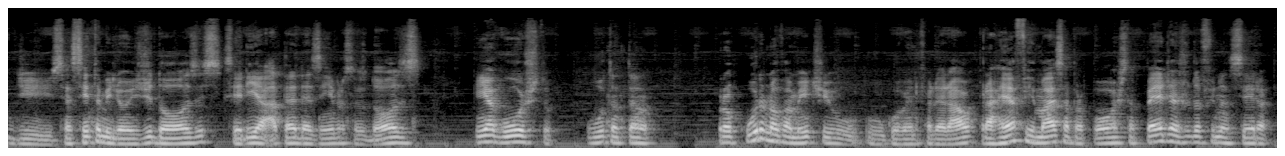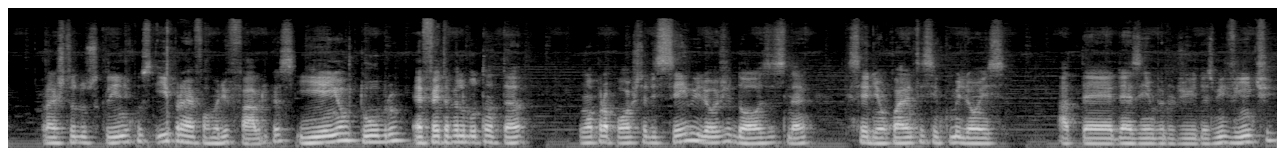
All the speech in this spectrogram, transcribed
de 60 milhões de doses, seria até dezembro essas doses. Em agosto, o Butantan procura novamente o, o governo federal para reafirmar essa proposta, pede ajuda financeira para estudos clínicos e para reforma de fábricas. E em outubro é feita pelo Butantan uma proposta de 100 milhões de doses, né, que seriam 45 milhões até dezembro de 2020,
